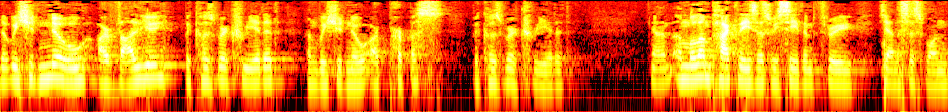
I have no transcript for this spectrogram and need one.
That we should know our value because we're created, and we should know our purpose because we're created. Um, and we'll unpack these as we see them through Genesis 1.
